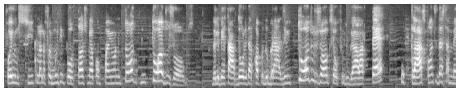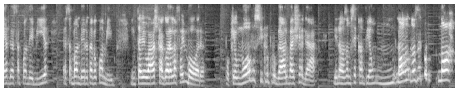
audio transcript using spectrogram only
foi um ciclo, ela foi muito importante, me acompanhou em, todo, em todos os jogos da Libertadores, da Copa do Brasil, em todos os jogos que eu fui do Galo, até o clássico, antes dessa merda, dessa pandemia, essa bandeira estava comigo. Então eu acho que agora ela foi embora, porque o novo ciclo para o Galo vai chegar. e nós vamos ser campeão. Nós, nós, nós,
